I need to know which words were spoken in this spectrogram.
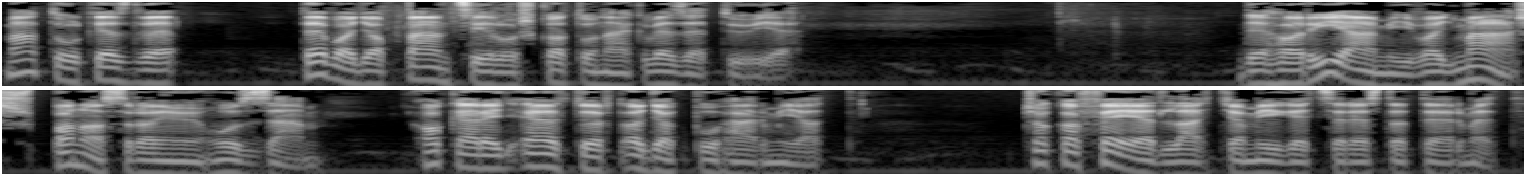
Mától kezdve te vagy a páncélos katonák vezetője. De ha Riámi vagy más panaszra jön hozzám, akár egy eltört agyagpohár miatt, csak a fejed látja még egyszer ezt a termet,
